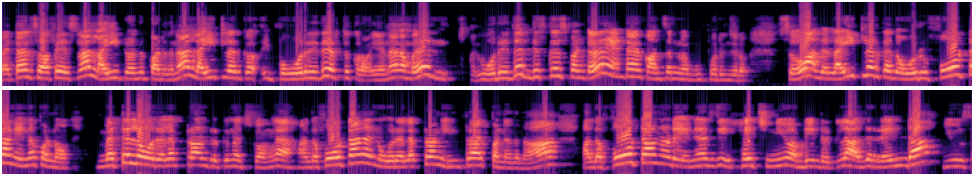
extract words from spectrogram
மெட்டல் சர்ஃபேஸ்ல லைட் வந்து படுதுன்னா லைட்ல இருக்க இப்போ ஒரு இது எடுத்துக்கிறோம். ஏன்னா நம்ம ஒரு இதை டிஸ்கஸ் பண்ணிட்டா என்டையர் கான்செப்ட் நமக்கு புரிஞ்சிடும் ஸோ அந்த லைட்ல இருக்க அந்த ஒரு ஃபோட்டான் என்ன பண்ணும்? மெட்டல்ல ஒரு எலக்ட்ரான் இருக்குன்னு வச்சுக்கோங்களேன். அந்த ஃபோட்டான் அண்ட் ஒரு எலக்ட்ரான் இன்ட்ராக்ட் பண்ணுதுன்னா அந்த ஃபோட்டானோட எனர்ஜி ஹெச் நியூ அப்படின்னு இருக்குல்ல அது ரெண்டா யூஸ்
